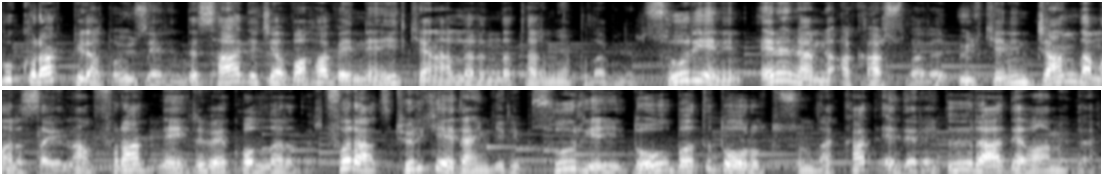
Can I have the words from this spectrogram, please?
Bu kurak plato üzerinde sadece vaha ve nehir kenarlarında tarım yapılabilir. Suriye'nin en önemli akarsuları ülkenin can damarı sayılan Fırat Nehri ve kollarıdır. Fırat, Türkiye'den girip Suriye'yi doğu-batı doğrultusunda kat ederek Irak'a devam eder.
